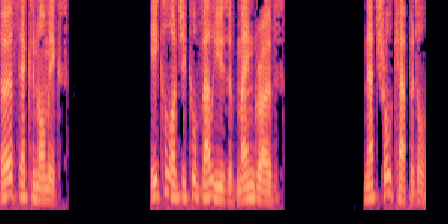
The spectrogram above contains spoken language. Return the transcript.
Earth economics. Ecological values of mangroves. Natural capital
